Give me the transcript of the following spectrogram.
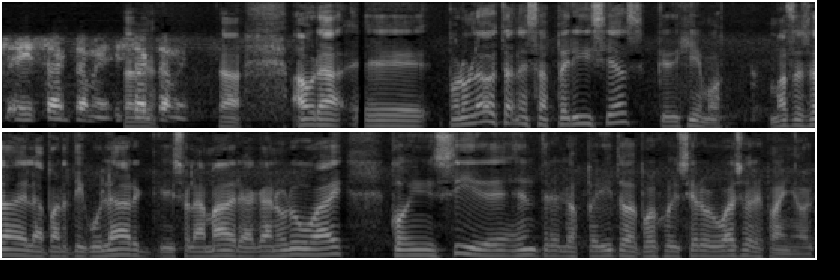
Exactamente, exactamente. Ahora, eh, por un lado están esas pericias que dijimos, más allá de la particular que hizo la madre acá en Uruguay, coincide entre los peritos del Poder Judicial uruguayo y el español.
